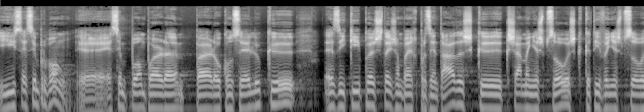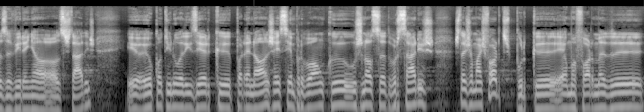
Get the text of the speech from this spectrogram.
e isso é sempre bom. É, é sempre bom para, para o Conselho que as equipas estejam bem representadas, que, que chamem as pessoas, que cativem as pessoas a virem aos estádios. Eu, eu, continuo a dizer que para nós é sempre bom que os nossos adversários estejam mais fortes, porque é uma forma de,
